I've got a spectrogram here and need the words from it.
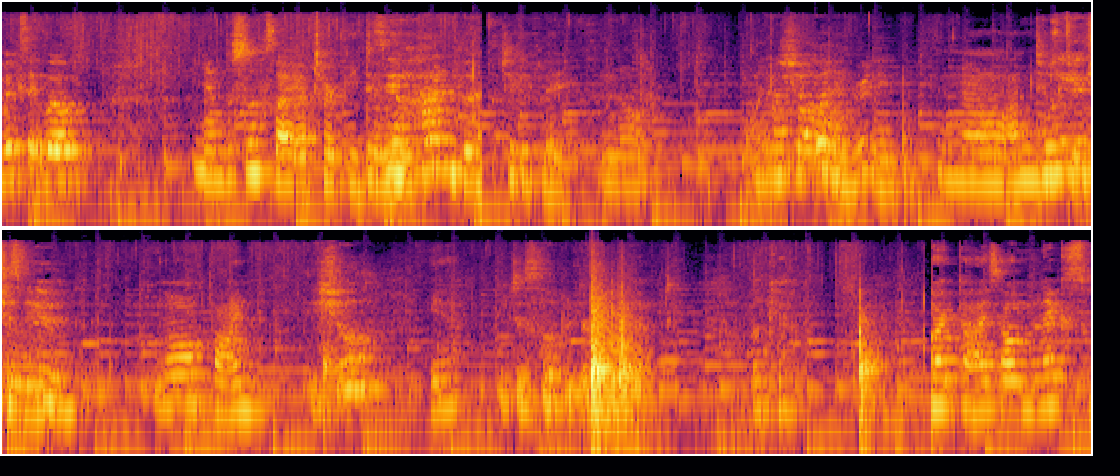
Mix it well. Yeah, this looks like a turkey to Is me. your hand burnt chili flakes? No, Are you sure? Really? no, I'm Will just you use a chili. spoon? No, I'm fine. You sure? Yeah. I just hope it doesn't hurt. Okay. Alright guys, um next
